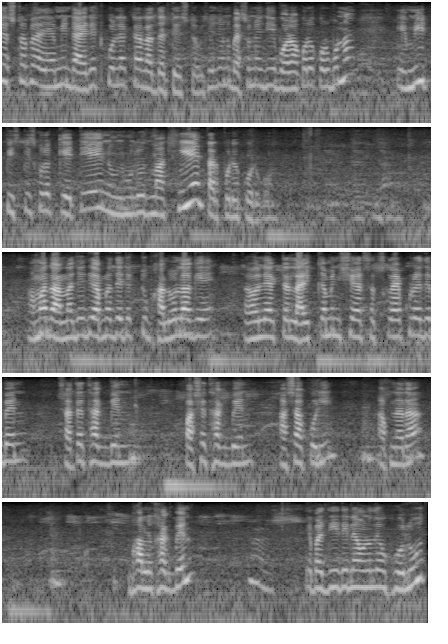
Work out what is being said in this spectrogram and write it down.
টেস্ট হবে, আর এমনি ডাইরেক্ট করলে একটা আলাদা টেস্ট হবে। সেই জন্য বেসনে দিয়ে বড়া করে করব না, এমনি পিস পিস করে কেটে নুন, হলুদ মাখিয়ে তারপরে করব। আমার রান্না যদি আপনাদের একটু ভালো লাগে, তাহলে একটা লাইক কমেন্ট শেয়ার সাবস্ক্রাইব করে দেবেন। সাথে থাকবেন, পাশে থাকবেন। আশা করি আপনারা ভালো থাকবেন। হুম, এবার দিয়ে দিলাম ওনাদের হলুদ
